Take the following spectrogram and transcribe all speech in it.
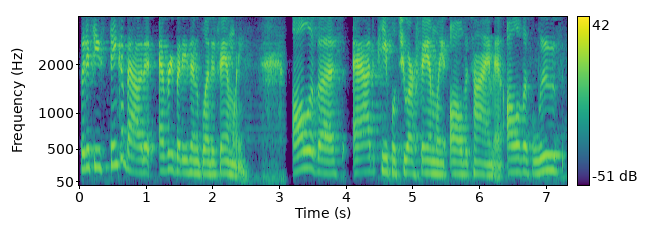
But if you think about it, everybody's in a blended family all of us add people to our family all the time and all of us lose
